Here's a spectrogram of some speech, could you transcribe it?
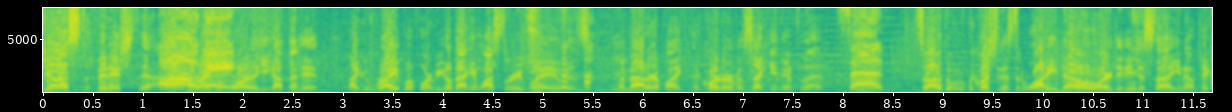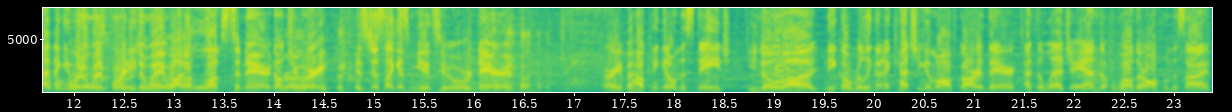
just finished uh, Oh, right before he got that hit. Like right before. If you go back and watch the replay, it was a matter of like a quarter of a second, if that. Sad. So the, the question is, did Wadi know, or did he just uh, you know pick I think a he would have went for it either way. Wadi loves to Nair. Don't you worry. It's just like his Mewtwo or Nairin. All right, but how can he get on the stage? You know, uh, Nicko really good at catching him off guard there at the ledge and while they're off on the side.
